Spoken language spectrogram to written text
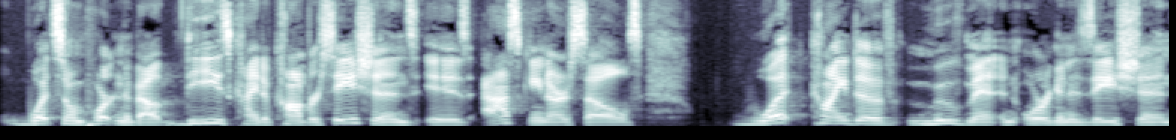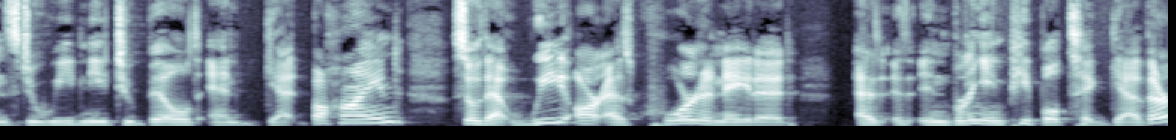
what's so important about these kind of conversations is asking ourselves what kind of movement and organizations do we need to build and get behind so that we are as coordinated as in bringing people together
